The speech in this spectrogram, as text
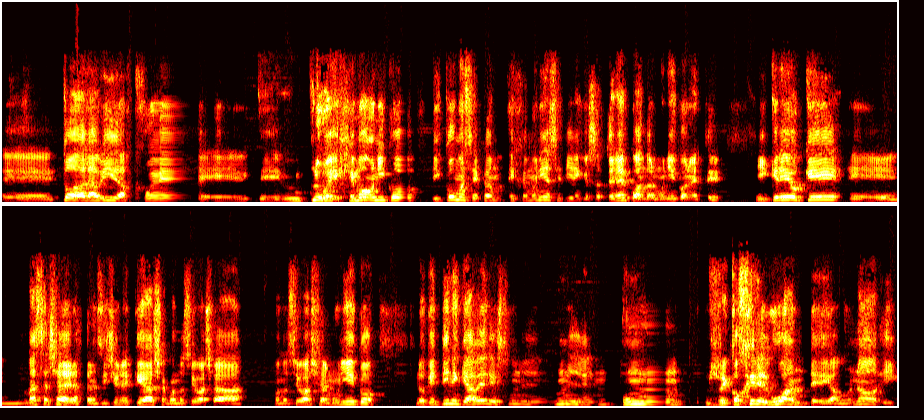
eh, toda la vida fue eh, eh, un club hegemónico y cómo esa hege- hegemonía se tiene que sostener cuando el muñeco no esté. Y creo que más allá de las transiciones que haya cuando se vaya, cuando se vaya el muñeco, lo que tiene que haber es un, recoger el guante, digamos, ¿no? Y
